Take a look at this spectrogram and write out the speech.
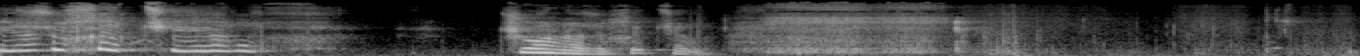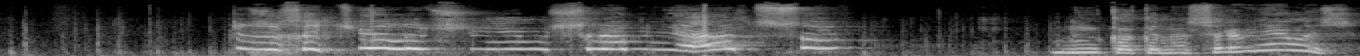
И захотела. Чего она захотела? Захотела с ним сравняться. Ну и как она сравнялась?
